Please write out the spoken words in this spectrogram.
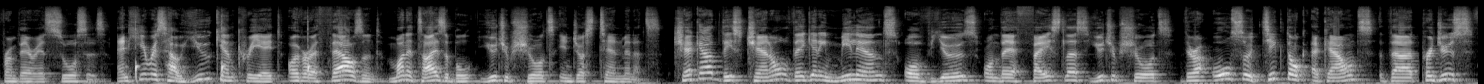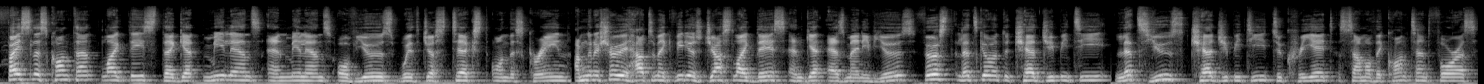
from various sources. And here is how you can create over a thousand monetizable YouTube Shorts in just 10 minutes. Check out this channel. They're getting millions of views on their faceless YouTube Shorts. There are also TikTok accounts that produce faceless content like this. They get millions and millions of views with just text on the screen. I'm going to show you how to make videos just like this and get as many views. First, let's go into ChatGPT. Let's use ChatGPT to create some of the content for us.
